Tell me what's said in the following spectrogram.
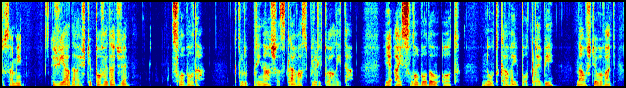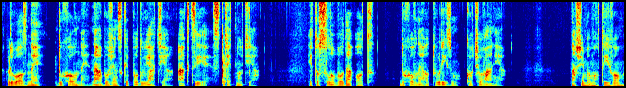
Tu sa mi žiada ešte povedať, že sloboda, ktorú prináša zdravá spiritualita, je aj slobodou od nútkavej potreby navštevovať rôzne duchovné, náboženské podujatia, akcie, stretnutia. Je to sloboda od duchovného turizmu, kočovania. Našim motívom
